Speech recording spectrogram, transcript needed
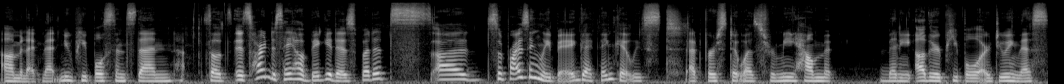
um, and I've met new people since then. So it's, it's hard to say how big it is, but it's uh, surprisingly big. I think at least at first it was for me. How m- many other people are doing this?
